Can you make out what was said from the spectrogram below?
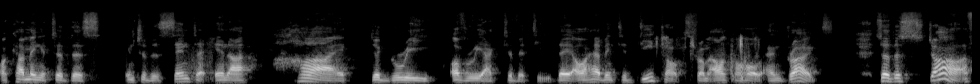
are coming into this into the center in a high degree of reactivity. They are having to detox from alcohol and drugs. So the staff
